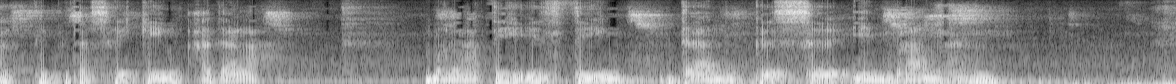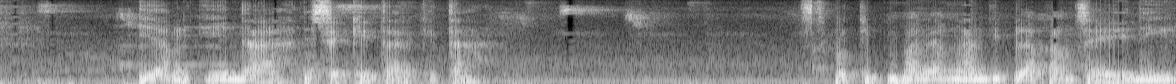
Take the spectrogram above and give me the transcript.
aktivitas hiking adalah melatih insting dan keseimbangan yang indah di sekitar kita seperti pemandangan di belakang saya ini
